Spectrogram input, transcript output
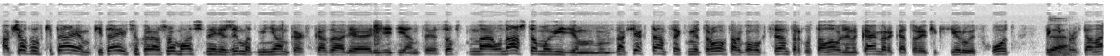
Общался с Китаем. В Китае все хорошо, масочный режим отменен, как сказали резиденты. Собственно, у нас что мы видим? На всех станциях метро, в торговых центрах установлены камеры, которые фиксируют вход. Такие да. профессиональные...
